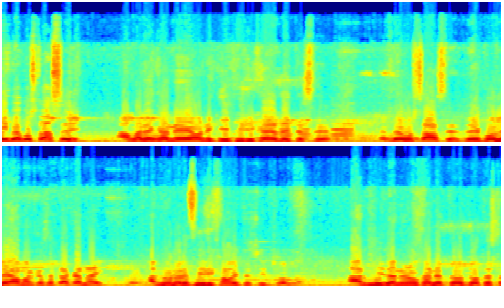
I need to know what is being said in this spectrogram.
এই ব্যবস্থা আছে? আমার এখানে অনেকেই ফ্রি খাওয়া যাইতেছে। ব্যবস্থা আছে, যে বলে আমার কাছে টাকা নাই, আমি ওনারে ফ্রি খাওয়াইতেছি ইনশাল্লাহ। আর মিজানের ওখানে তো যথেষ্ট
